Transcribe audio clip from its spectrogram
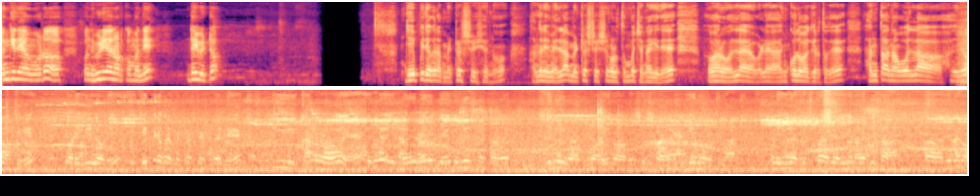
ಹೆಂಗಿದೆ ಅಂದ್ಬಿಟ್ಟು ಒಂದು ವಿಡಿಯೋ ನೋಡ್ಕೊಂಬನ್ನಿ. ದಯವಿಟ್ಟು J P Nagar metro station ಅಂದರೆ ಎಲ್ಲ ಮೆಟ್ರೋ ಸ್ಟೇಷನ್ಗಳು ತುಂಬ ಚೆನ್ನಾಗಿದೆ. ಎಲ್ಲ ಒಳ್ಳೆಯ ಅನುಕೂಲವಾಗಿರ್ತದೆ. ಅಂತ ನಾವೆಲ್ಲ ಹೇಳ್ತೀವಿ. ನೋಡಿ, ಇಲ್ಲಿ ನೋಡಿ ಜೆ ಪಿ ನಗರ ಮೆಟ್ರೋ ಸ್ಟೇಷನಲ್ಲಿ ಈ ಕಾರಣ ಹೇಗೆ ಇದು ಅಥವಾ ಏನೋ ಏನೋ ಗೊತ್ತಿಲ್ಲ. ಈಗ ನಾಳೆ ದಿವಸ ಅದೇನೋ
